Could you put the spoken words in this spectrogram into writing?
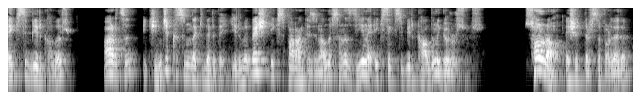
eksi 1 kalır. Artı ikinci kısımdakileri de 25x parantezini alırsanız yine x eksi 1 kaldığını görürsünüz. Sonra mı eşittir 0 dedim.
